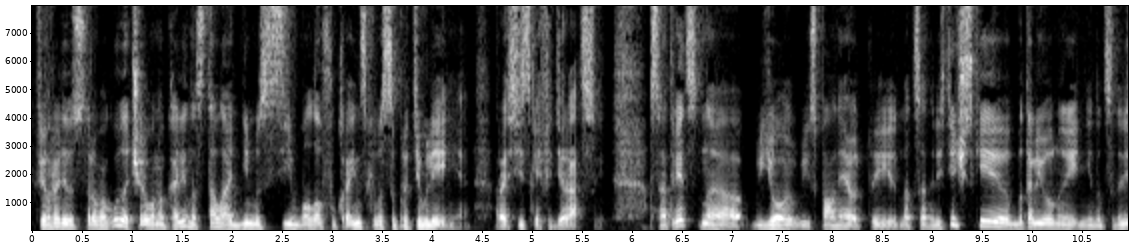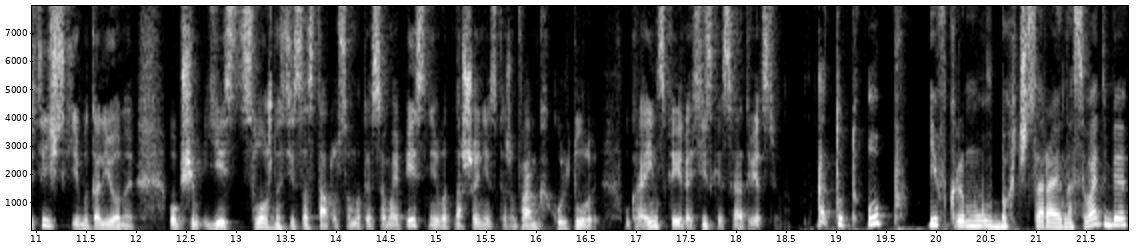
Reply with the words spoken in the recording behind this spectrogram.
в феврале 1922 года «Червона калина» стала одним из символов украинского сопротивления Российской Федерации. Соответственно, ее исполняют и националистические батальоны, и ненационалистические батальоны. В общем, есть сложности со статусом этой самой песни в отношении, скажем, в рамках культуры, украинской российской соответственно. А тут оп, И в Крыму, в Бахчисарае на свадьбе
